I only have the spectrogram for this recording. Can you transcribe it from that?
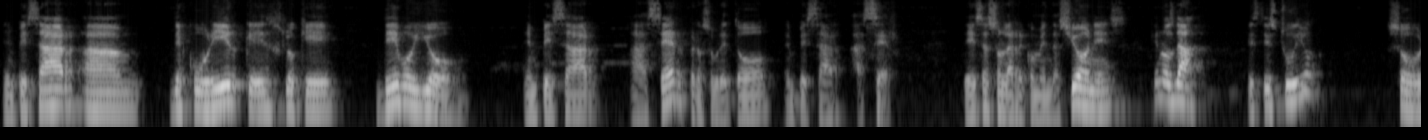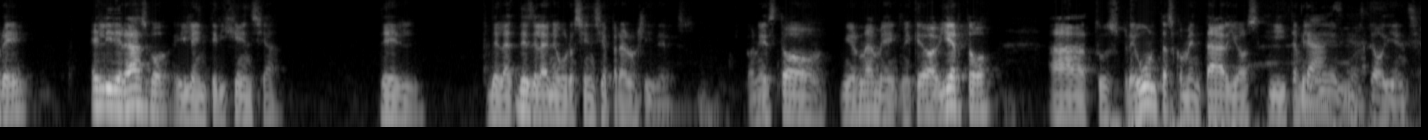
empezar a descubrir qué es lo que debo yo empezar a hacer, pero sobre todo empezar a hacer. Esas son las recomendaciones que nos da este estudio sobre el liderazgo y la inteligencia del desde la neurociencia para los líderes. Con esto, Mirna, me, quedo abierto a tus preguntas, comentarios y también de nuestra audiencia.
